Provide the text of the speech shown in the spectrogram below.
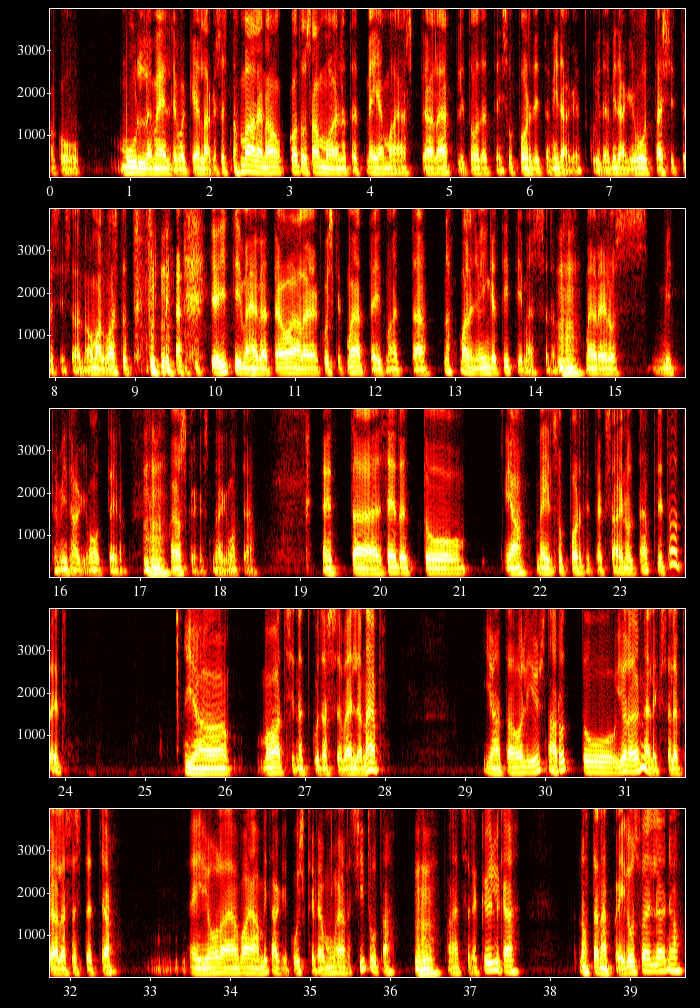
nagu mulle meeldiva kellaga, sest noh, ma olen kodus ammu öelnud, et meie majas peale Apple'i toodet ei support ita midagi, et kui te midagi muud tassite, siis on omal vastutus ja, ja itimehe peate omale kuskilt mujalt leidma, et äh, noh, ma olen ju hinget itimees, sellepärast Mhm. mm -hmm. ma ei ole elus mitte midagi muud teinud Mm -hmm. ma ei oskagi vist midagi muud teha. et äh, seetõttu jah, meil support itakse ainult Apple'i tooteid. ja ma vaatasin, et kuidas see välja näeb. Ja ta oli üsna ruttu jõle õnnelik selle peale, sest et jah, ei ole vaja midagi kuskile mujale siduda, Mm -hmm. paned selle külge. noh, ta näeb ka ilus välja, onju.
